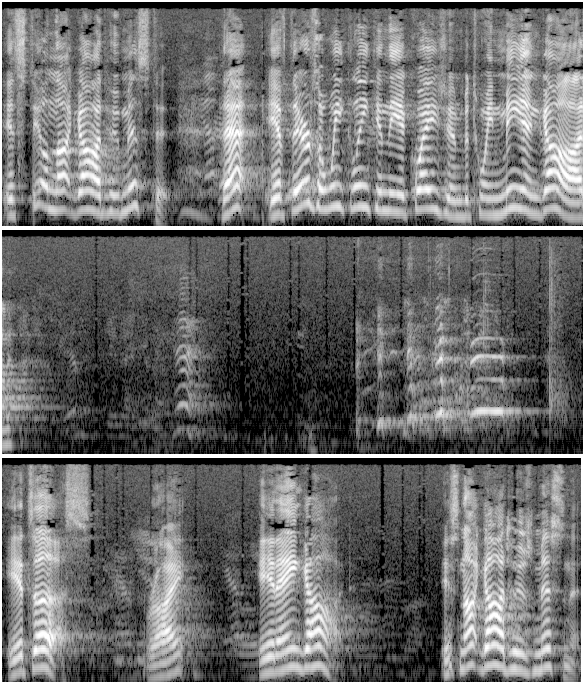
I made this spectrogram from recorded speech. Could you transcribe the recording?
it's still not God who missed it. That, if there's a weak link in the equation between me and God, it's us, right? It ain't God. It's not God who's missing it.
